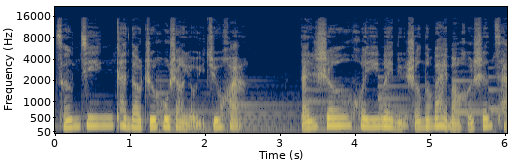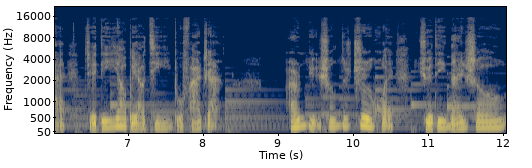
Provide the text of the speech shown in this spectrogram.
曾经看到知乎上有一句话：男生会因为女生的外貌和身材决定要不要进一步发展。而女生的智慧决定男生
